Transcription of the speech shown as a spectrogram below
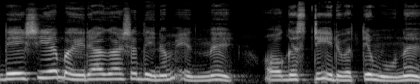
ദേശീയ ബഹിരാകാശ ദിനം എന്ന് ഓഗസ്റ്റ് ഇരുപത്തി മൂന്ന്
